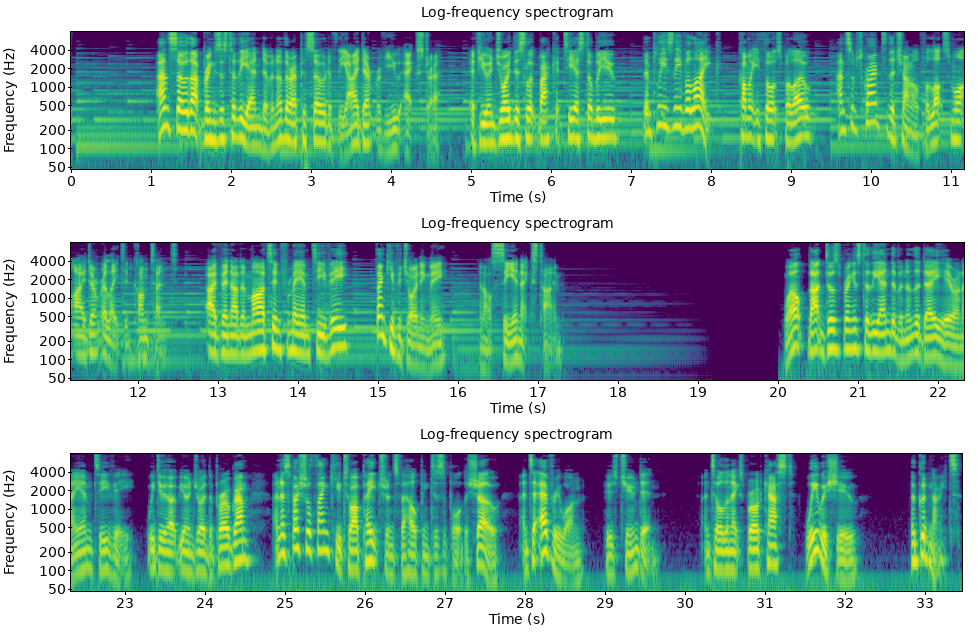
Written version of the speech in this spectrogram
And so that brings us to the end of another episode of the iDent Review Extra. If you enjoyed this look back at TSW, then please leave a like, comment your thoughts below, and subscribe to the channel for lots more iDent related content. I've been Adam Martyn from AMTV, thank you for joining me, and I'll see you next time. Well, that does bring us to the end of another day here on AMTV. We do hope you enjoyed the programme, and a special thank you to our patrons for helping to support the show, and to everyone who's tuned in. Until the next broadcast, we wish you a good night.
